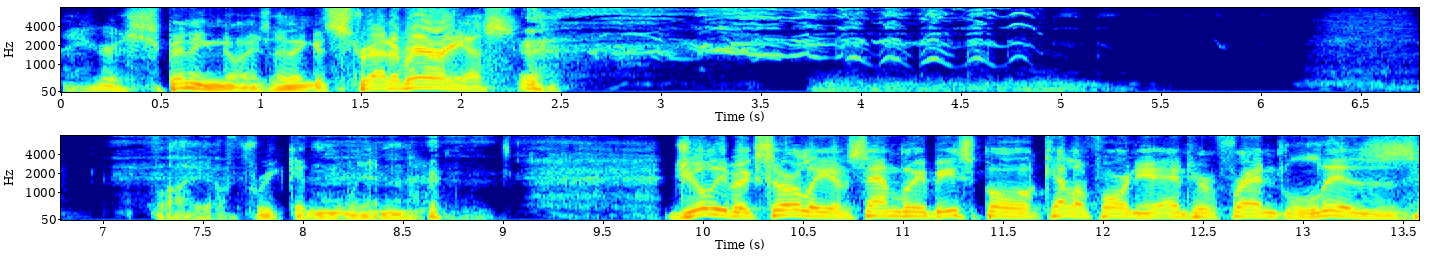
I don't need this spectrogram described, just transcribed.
I hear a spinning noise. I think it's Stradivarius. Via freaking win. Julie McSorley of San Luis Obispo, California, and her friend Liz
